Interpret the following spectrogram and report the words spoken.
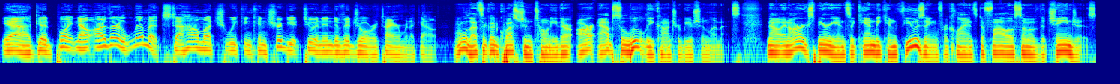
Yeah, good point. Now, are there limits to how much we can contribute to an individual retirement account? Oh, that's a good question, Tony. There are absolutely contribution limits. Now, in our experience, it can be confusing for clients to follow some of the changes.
